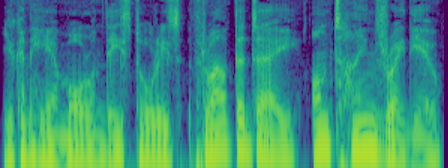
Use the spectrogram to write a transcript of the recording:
You can hear more on these stories throughout the day on Times Radio.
